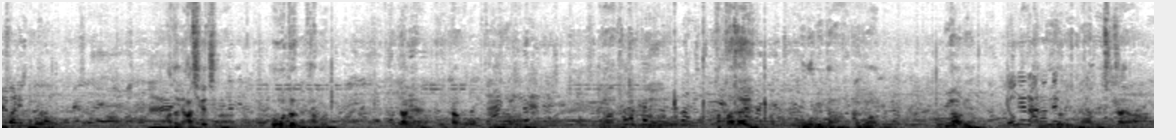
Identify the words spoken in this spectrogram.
일반인도 음, 아들 아시겠지만 모든 답은 현장에 있다고 생각합니다. 이러한 정책들이 당사자의 농업인과 교류하고 공유하며 합리적인 대안을 찾아야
